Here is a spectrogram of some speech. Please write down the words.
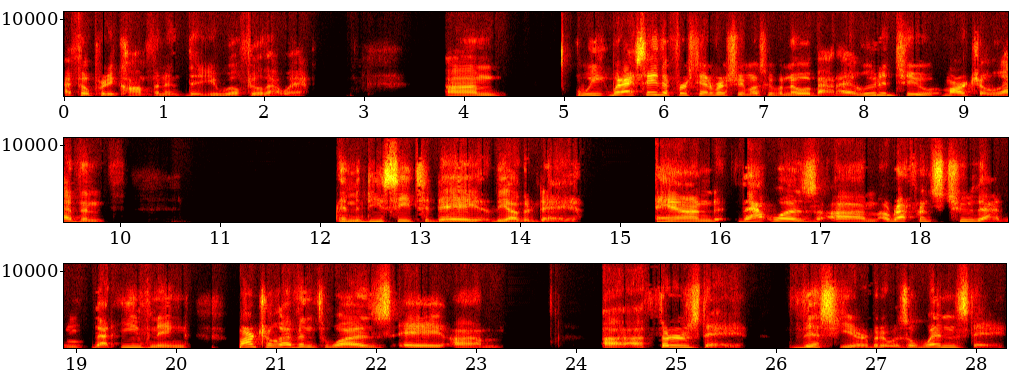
I feel pretty confident that you will feel that way. Um, we when I say the first anniversary, most people know about. I alluded to March 11th in the DC Today the other day, and that was um, a reference to that that evening. March 11th was a um, a Thursday this year, but it was a Wednesday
